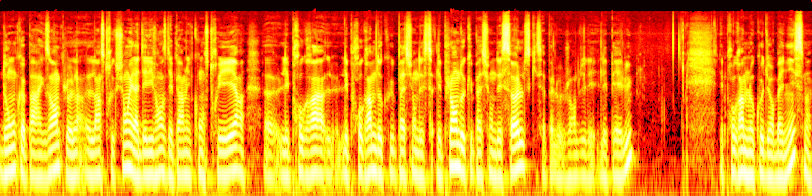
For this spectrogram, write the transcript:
donc par exemple l'instruction et la délivrance des permis de construire, les, programmes d'occupation les plans d'occupation des sols, ce qui s'appelle aujourd'hui les PLU les programmes locaux d'urbanisme.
